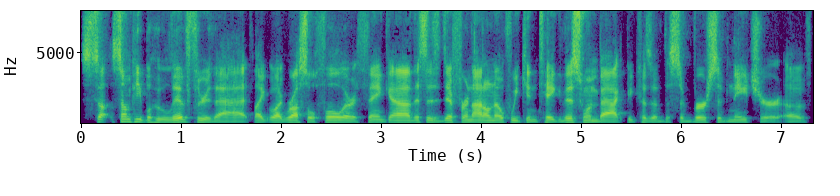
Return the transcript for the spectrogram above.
so, some people who live through that, like like Russell Fuller, think, ah, this is different. I don't know if we can take this one back because of the subversive nature of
